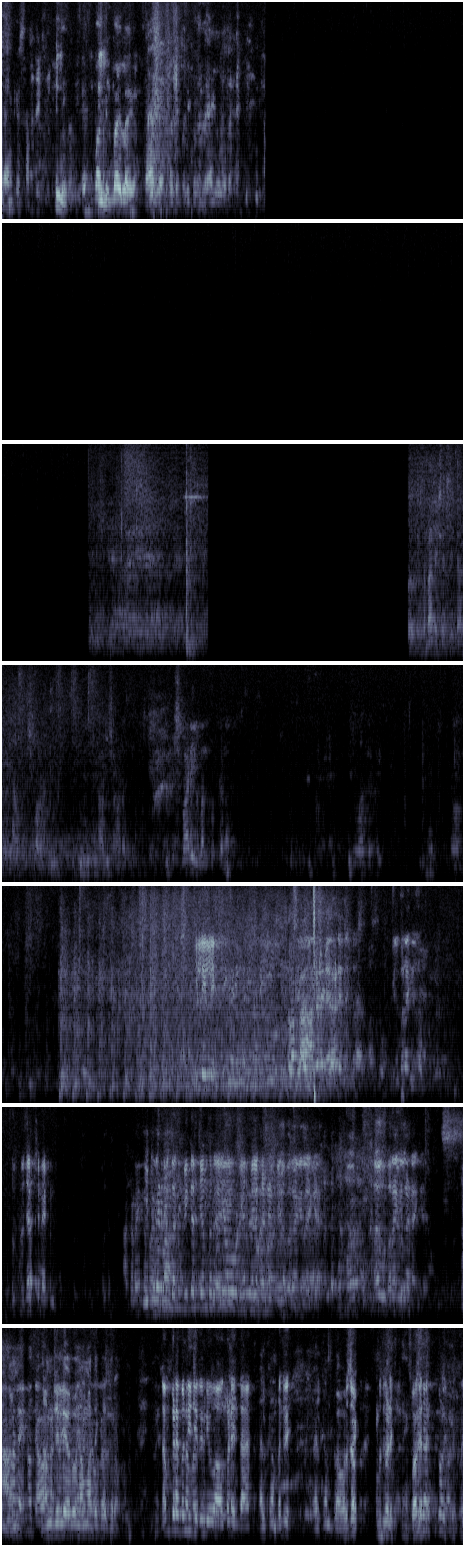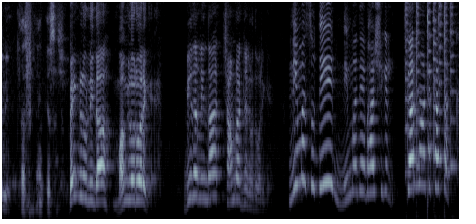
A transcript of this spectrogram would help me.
Thank you sir ಇಲ್ಲಿ ನಾವು wish ಮಾಡಿ ಇಲ್ಲಿ ಬಂದು ಕೂತ್ಕೊಳ್ಳೋದು ಇಲ್ಲಿ ಇಲ್ಲಿ. ಸ್ಪೀಕರ್ ಚೇಂಬರ್ ಬರಂಗಿಲ್ಲ. ಮೇಲೆ ನಮ್ಮ ಜಿಲ್ಲೆಯವರು ನಮ್ಮ ಮಾತೆ ಕೇಳ್ತಾರ? ನಮ್ ಕಡೆ ಬಂದಿದ್ದೀರಿ ನೀವು ಅವ್ರ ಕಡೆಯಿಂದ. ವೆಲ್ಕಮ್ ಬನ್ರಿ. ವೆಲ್ಕಮ್ ಟು ಅವರ್ ಕುತ್ಕೊಳ್ಳಿ ಸ್ವಾಗತ. ಸರ್ ಥ್ಯಾಂಕ್ ಯು ಸರ್ ಬೆಂಗಳೂರಿನಿಂದ ಮಂಗಳೂರುವರೆಗೆ ಬೀದರ್ನಿಂದ ಚಾಮರಾಜನಗರದವರೆಗೆ. ನಿಮ್ಮ ಸುದ್ದಿ ನಿಮ್ಮದೇ ಭಾಷೆಯಲ್ಲಿ. ಕರ್ನಾಟಕ ತಕ್.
